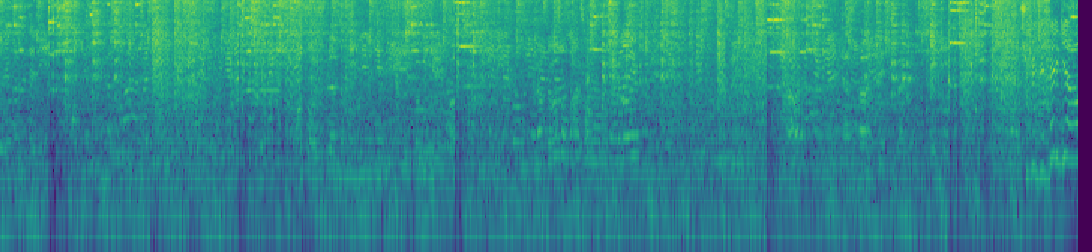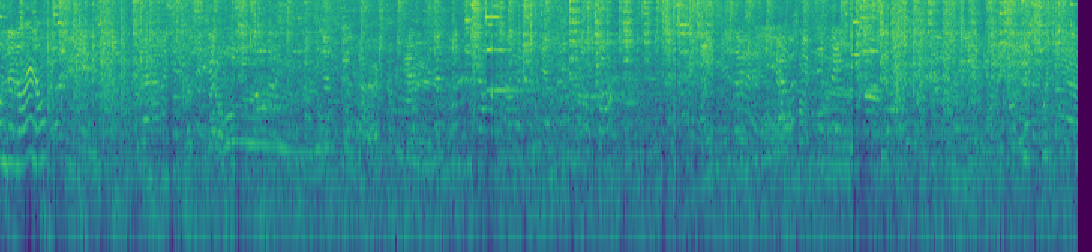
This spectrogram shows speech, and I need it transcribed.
c'est la dernière. Il se passe loin. Et il se passe que- il est même pas en face de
